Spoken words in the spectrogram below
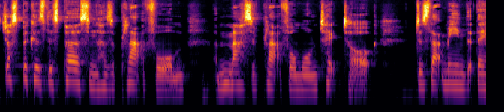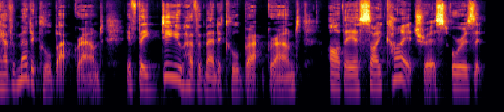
Just because this person has a platform, a massive platform on TikTok, does that mean that they have a medical background? If they do have a medical background, are they a psychiatrist or is it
